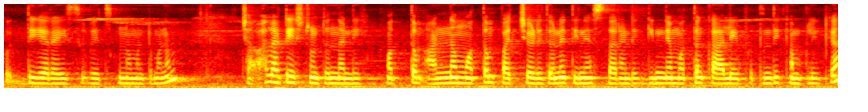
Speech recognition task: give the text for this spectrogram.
కొద్దిగా రైస్ వేసుకున్నామంటే మనం చాలా టేస్ట్ ఉంటుందండి. మొత్తం అన్నం మొత్తం పచ్చడితోనే తినేస్తారండి. గిన్నె మొత్తం ఖాళీ అయిపోతుంది కంప్లీట్గా.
